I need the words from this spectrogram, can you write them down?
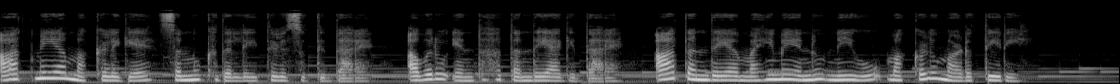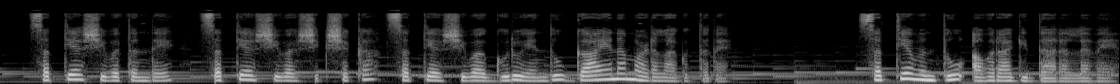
ಆತ್ಮೀಯ ಮಕ್ಕಳಿಗೆ ಸನ್ಮುಖದಲ್ಲಿ ತಿಳಿಸುತ್ತಿದ್ದಾರೆ. ಅವರು ಎಂತಹ ತಂದೆಯಾಗಿದ್ದಾರೆ? ಆ ತಂದೆಯ ಮಹಿಮೆಯನ್ನು ನೀವು ಮಕ್ಕಳು ಮಾಡುತ್ತೀರಿ. ಸತ್ಯ ಶಿವ ತಂದೆ, ಸತ್ಯ ಶಿವ ಶಿಕ್ಷಕ, ಸತ್ಯ ಶಿವ ಗುರು ಎಂದು ಗಾಯನ ಮಾಡಲಾಗುತ್ತದೆ. ಸತ್ಯವಂತೂ ಅವರಾಗಿದ್ದಾರಲ್ಲವೇ?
